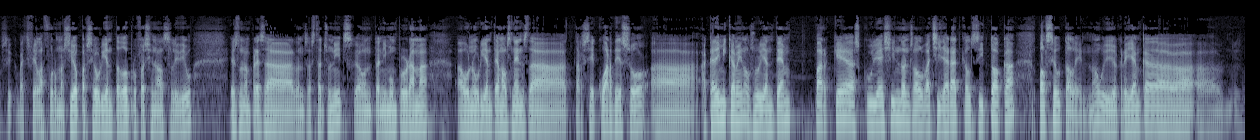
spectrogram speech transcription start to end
o sigui, que vaig fer la formació per ser orientador professional, se li diu, és d'una empresa doncs, als Estats Units, on tenim un programa on orientem els nens de tercer, quart d'ESO, eh, acadèmicament els orientem perquè escolleixin doncs, el batxillerat que els hi toca pel seu talent. No? Vull dir, jo creiem que, eh,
